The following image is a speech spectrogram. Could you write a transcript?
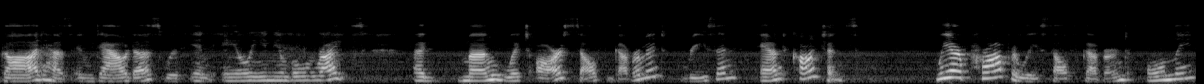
God has endowed us with inalienable rights, among which are self government, reason, and conscience. We are properly self governed only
